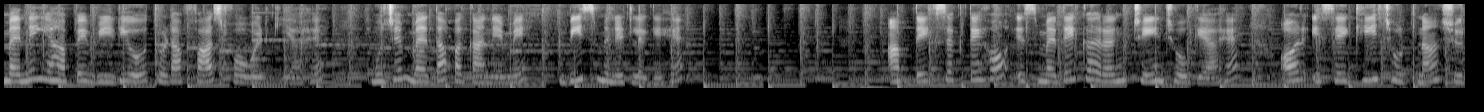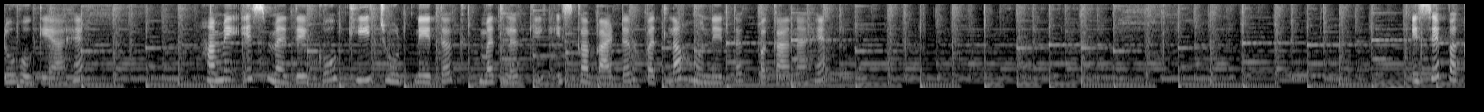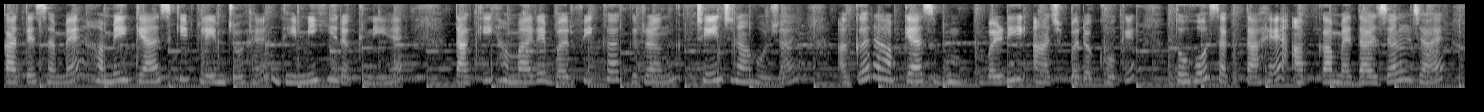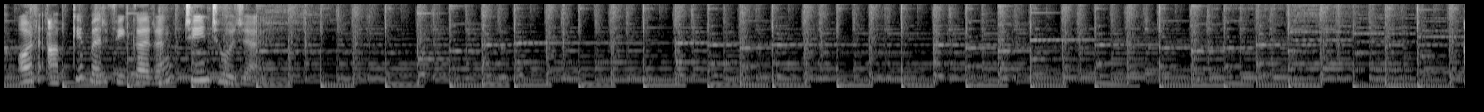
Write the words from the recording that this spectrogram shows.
मैंने यहाँ पे वीडियो थोड़ा फास्ट फॉरवर्ड किया है। मुझे मैदा पकाने में 20 मिनट लगे हैं। आप देख सकते हो, इस मैदे का रंग चेंज हो गया है और इसे घी छूटना शुरू हो गया है। हमें इस मैदे को घी छूटने तक मतलब कि इसका बैटर पतला होने तक पकाना है। इसे पकाते समय हमें गैस की फ्लेम जो है, धीमी ही रखनी है, ताकि हमारे बर्फ़ी का रंग चेंज ना हो जाए। अगर आप गैस बड़ी आँच पर रखोगे तो हो सकता है आपका मैदा जल जाए और आपके बर्फ़ी का रंग चेंज हो जाए।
